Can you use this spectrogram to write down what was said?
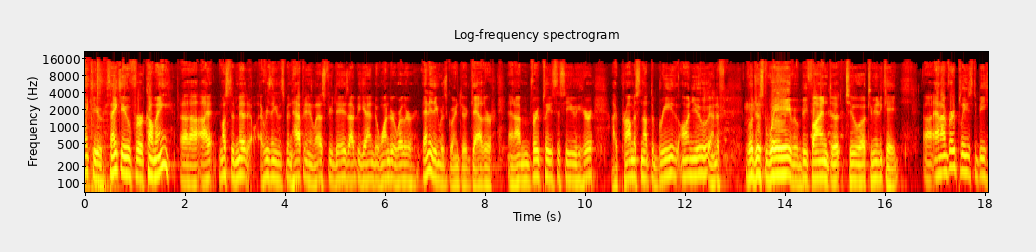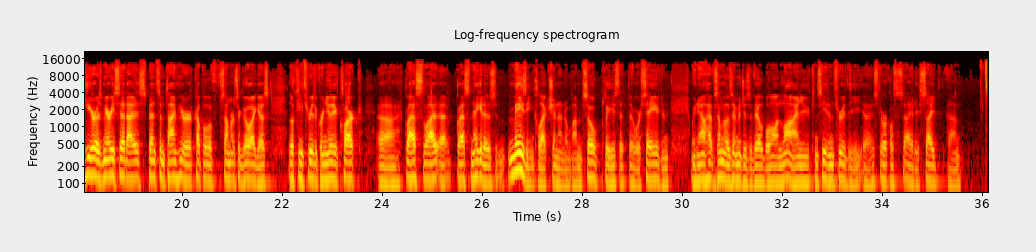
Thank you. Thank you for coming. Uh, I must admit, everything that's been happening in the last few days, I began to wonder whether anything was going to gather, and I'm very pleased to see you here. I promise not to breathe on you, and if we'll just wave, it would be fine to, to uh, communicate. Uh, and I'm very pleased to be here. As Mary said, I spent some time here a couple of summers ago, I guess, looking through the Cornelia Clarke uh, glass, uh, glass negatives, amazing collection, and I'm so pleased that they were saved. And we now have some of those images available online. You can see them through the uh, Historical Society site, um,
